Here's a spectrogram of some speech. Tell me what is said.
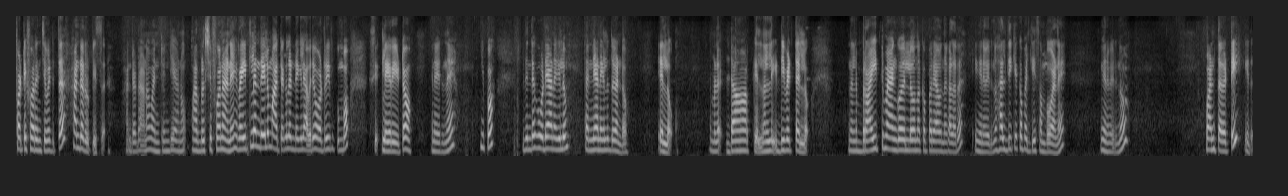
ഫോർട്ടി ഫോർ ഇഞ്ച് എടുത്ത് ഹൺഡ്രഡ് റുപ്പീസ് ഹൺഡ്രഡ് ആണോ വൺ ട്വന്റി ആണോ? മാർബിൾ ഷിഫോൺ ആണ് റേറ്റിൽ എന്തെങ്കിലും മാറ്റങ്ങൾ ഉണ്ടെങ്കിൽ അവർ ഓർഡർ ചെയ്തിരിക്കുമ്പോൾ ക്ലിയർ ചെയ്യും കേട്ടോ ഇങ്ങനെ വരുന്നേ. ഇപ്പോൾ ഇതിന്റെ കൂടെ ആണെങ്കിലും തന്നെയാണെങ്കിലും ഇത് കണ്ടോ? യെല്ലോ. നമ്മൾ ഡാർക്ക് നല്ല ഇടിവെട്ടല്ലോ നല്ല ബ്രൈറ്റ് മാംഗോ യെല്ലോ എന്നൊക്കെ പറയാവുന്ന കളറ് ഇങ്ങനെ വരുന്നു. ഹൽദിക്കൊക്കെ പറ്റിയ സംഭവമാണ് ഇങ്ങനെ വരുന്നു. വൺ തേർട്ടി ഇത്.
